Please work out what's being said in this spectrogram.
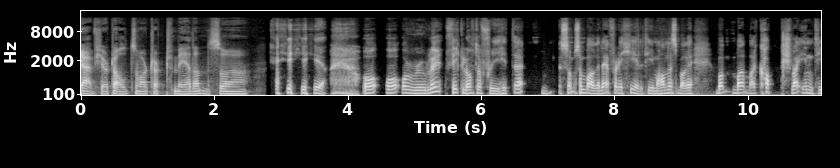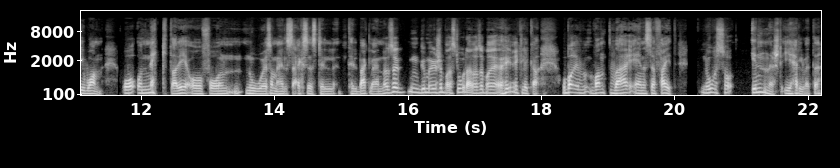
rævkjørte alt som var tørt med den, så ja. og, og, og Ruler fikk lov til å freehitte som, som bare det, fordi hele teamet hans bare, bare, bare, kapsla inn T1 og, og nekta de å få noe som helst access til, til backline. Og så Gumayushi bare sto der og så bare høyreklikka og bare vant hver eneste fight. Noe så innerst i helvete.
